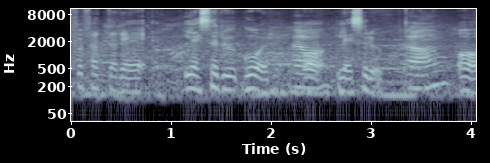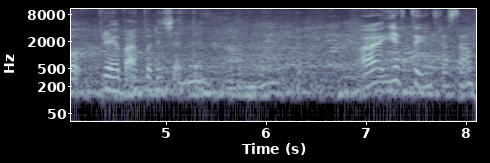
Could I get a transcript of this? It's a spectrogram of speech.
författare läser upp, går Ja. och läser upp Ja. och prövar på det sättet. Ja, jätteintressant.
